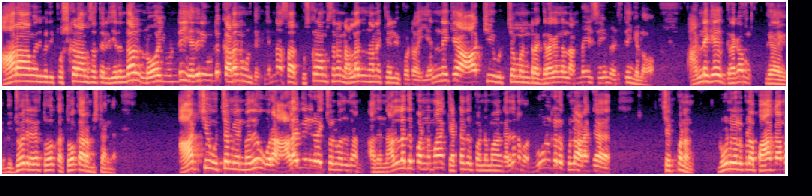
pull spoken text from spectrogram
ஆறாம் அதிபதி புஷ்கராம்சத்தில் இருந்தால் நோய் உண்டு எதிரி உண்டு கடன் உண்டு. என்ன சார்? புஷ்கராம்சம்னா நல்லது தானே கேள்விப்பட்டோம். என்னைக்கே ஆட்சி உச்சம் என்ற கிரகங்கள் நன்மையை செய்யும் எடுத்தீங்களோ அன்னைக்கே கிரகம் க- ஜோதிடர்கள் தோக்க தோக்க ஆரம்பிச்சிட்டாங்க. ஆட்சி உச்சம் என்பது ஒரு அளவீடுகளை சொல்வதுதான். அது நல்லது பண்ணுமா கெட்டது பண்ணுமாங்கிறத நம்ம ரூல்களுக்குள்ள அடக்க செக் பண்ணணும். ரூல்களுக்குள்ள பார்க்காம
